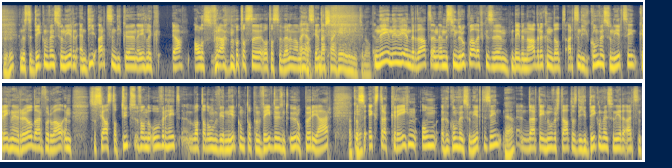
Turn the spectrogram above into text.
Mhm. En dus te deconventioneren. En die artsen die kunnen eigenlijk ja, alles vragen wat, dat ze, wat dat ze willen aan de ah ja, patiënt. Daar staan geen limieten op. Nee, nee, nee inderdaad. En, en misschien er ook wel even uh, bij benadrukken dat artsen die geconventioneerd zijn, krijgen in ruil daarvoor wel een sociaal statuut van de overheid, wat dat ongeveer neerkomt op een 5000 euro per jaar. Dat ze extra krijgen om geconventioneerd te zijn. Ja. Daartegenover staat dus die gedeconventioneerde artsen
